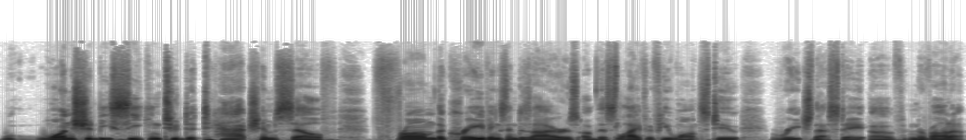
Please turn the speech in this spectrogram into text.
One should be seeking to detach himself from the cravings and desires of this life if he wants to reach that state of nirvana.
